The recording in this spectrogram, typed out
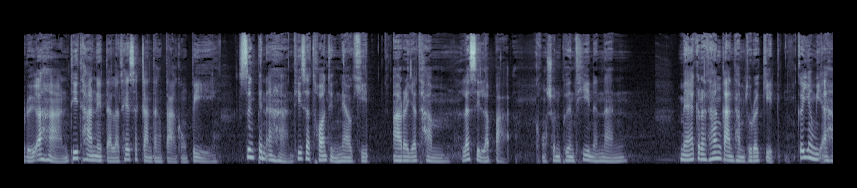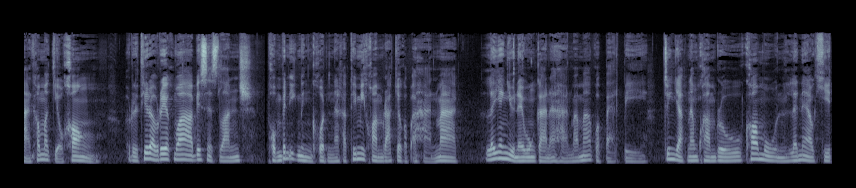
หรืออาหารที่ทานในแต่ละเทศกาลต่างๆ ของปี ซึ่งเป็นอาหารที่สะท้อนถึงแนวคิด อารยธรรม และศิลปะของชนพื้นที่นั้นๆ แม้กระทั่งการทำธุรกิจก็ยังมีอาหารเข้ามาเกี่ยวข้อง หรือที่เราเรียกว่า business lunch ผมเป็นอีกหนึ่งคนนะครับที่มีความรักเกี่ยวกับอาหารมาก และยังอยู่ในวงการอาหารมามากกว่า 8 ปี จึงอยากนำความรู้ ข้อมูล และแนวคิด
